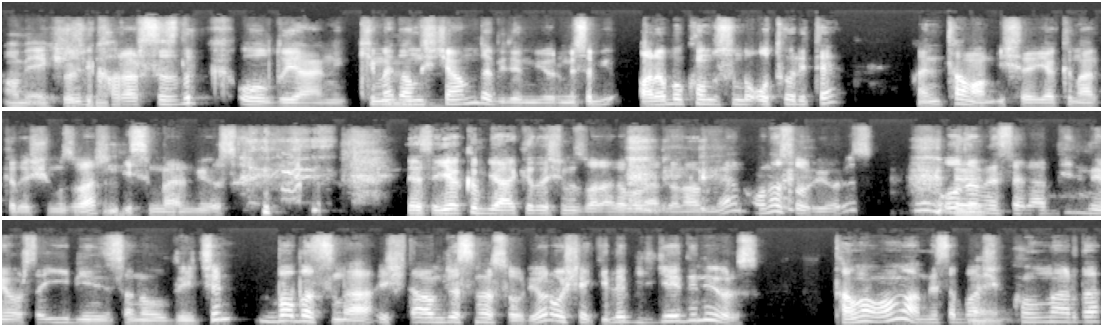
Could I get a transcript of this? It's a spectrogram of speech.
Abi ekşi Böyle bir kararsızlık oldu yani. Kime Hmm. danışacağımı da bilemiyorum. Mesela bir araba konusunda otorite hani tamam işte yakın arkadaşımız var. isim vermiyoruz. Neyse yakın bir arkadaşımız var arabalardan anlayan. Ona soruyoruz. O da Evet. mesela bilmiyorsa iyi bir insan olduğu için babasına işte amcasına soruyor. O şekilde bilgi ediniyoruz. Tamam ama mesela başka Evet. konularda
